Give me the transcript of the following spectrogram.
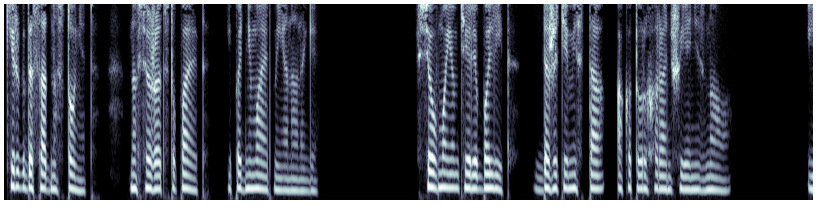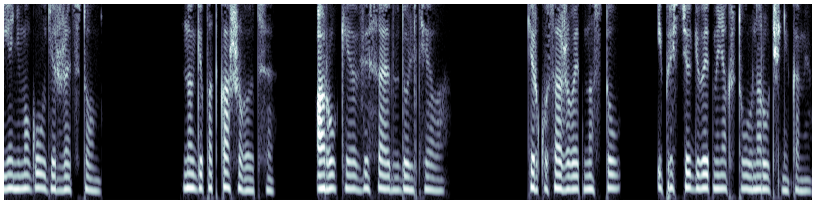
Кирк досадно стонет, но все же отступает и поднимает меня на ноги. Все в моем теле болит, даже те места, о которых раньше я не знала и я не могу удержать стон. Ноги подкашиваются, а руки обвисают вдоль тела. Кирк усаживает на стул и пристегивает меня к стулу наручниками.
